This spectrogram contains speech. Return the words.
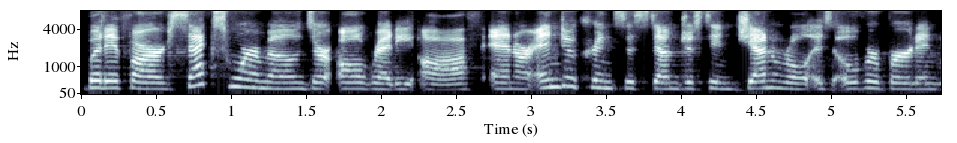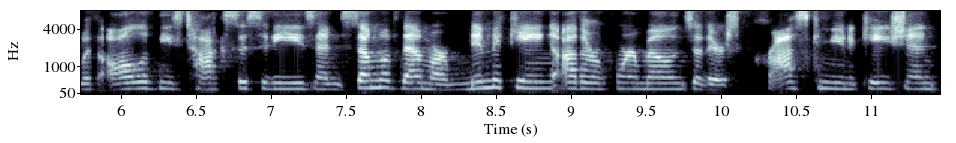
But if our sex hormones are already off and our endocrine system, just in general, is overburdened with all of these toxicities, and some of them are mimicking other hormones, so there's cross communication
